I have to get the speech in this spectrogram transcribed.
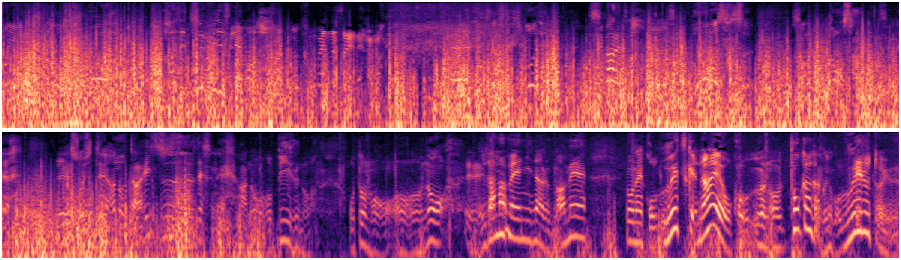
こに私、こう、風強いですね、もう。ごめんなさいね、あの、えー、そして紐で縛るというその棒を刺す、その動作ですよね。えー、そしてあの大豆ですね、あのビールのお供の枝豆になる豆のね、こう植え付け、苗をこう、あの、等間隔にこう植えるという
